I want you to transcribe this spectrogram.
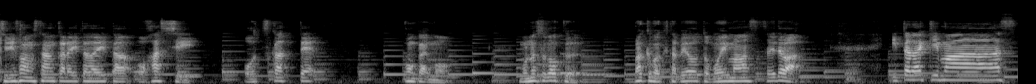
チリファムさんからいただいたお箸を使って、今回もものすごくバクバク食べようと思います。それでは、いただきます。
